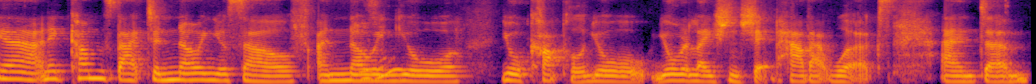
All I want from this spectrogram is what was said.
Yeah, and it comes back to knowing yourself and knowing mm-hmm. your your couple, your your relationship, how that works. And um,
